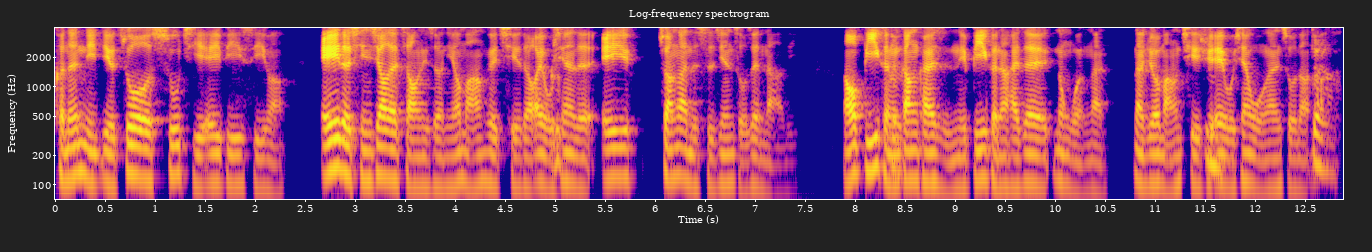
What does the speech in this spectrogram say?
可能你有做书籍 A、B、C 嘛？A 的行销来找你的时候，你要马上可以切到，哎，我现在的 A 专案的时间轴在哪里？然后 B 可能刚开始，你 B 可能还在弄文案，那你就要马上切去，哎，我现在文案做到哪？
